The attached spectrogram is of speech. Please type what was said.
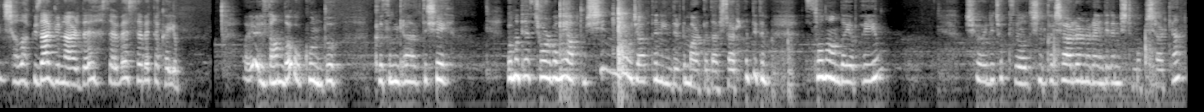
İnşallah güzel günlerde seve seve takayım. Ay ezan da okundu. Kızım geldi şey. Domates çorbamı yaptım. Şimdi ocaktan indirdim arkadaşlar. Dedim son anda yapayım. Şöyle çok güzel oldu. Şimdi kaşarlarını rendelemiştim o pişerken.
